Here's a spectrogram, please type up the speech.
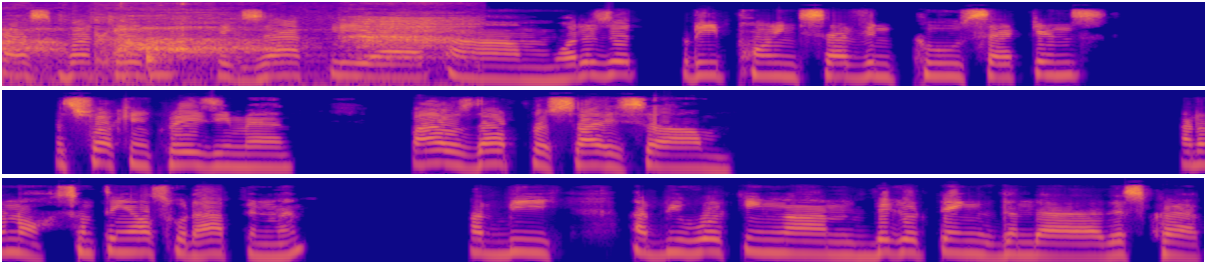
S button blah. exactly at um what is it? 3.72 seconds. That's fucking crazy, man. If I was that precise, um I don't know, something else would happen, man. I'd be I'd be working on bigger things than the this crap.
